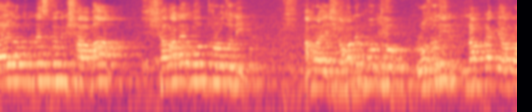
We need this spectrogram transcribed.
লাইলাতুল নেসমিন সাবান সাবানের মধ্য রজনী। আমরা এই সাবানের মধ্য রজনীর নামটাকে আমরা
